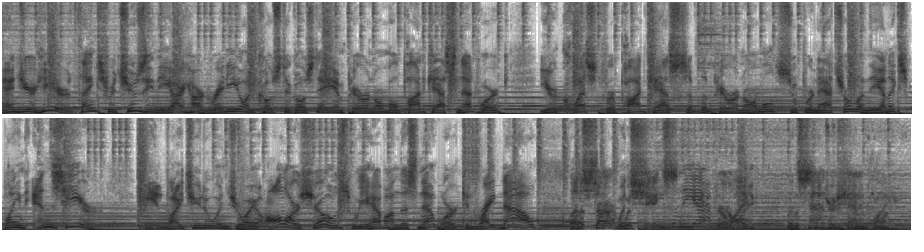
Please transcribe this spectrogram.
And you're here. Thanks for choosing the iHeartRadio and Coast to Coast AM Paranormal Podcast Network. Your quest for podcasts of the paranormal, supernatural, and the unexplained ends here. We invite you to enjoy all our shows we have on this network. And right now, let's, let's start, start, with Shades of the Afterlife with Sandra Champlain.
